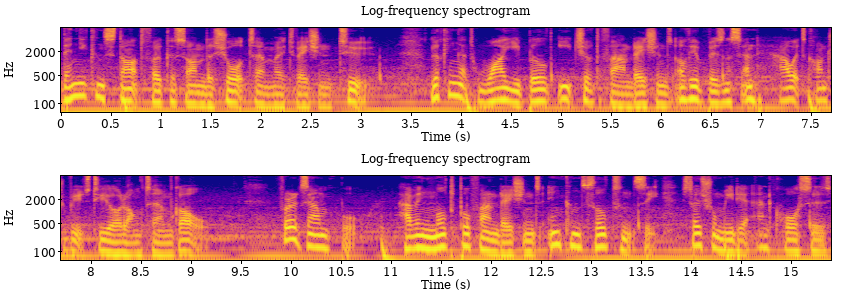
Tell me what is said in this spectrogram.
then you can start focus on the short-term motivation too, looking at why you build each of the foundations of your business and how it contributes to your long-term goal. For example, having multiple foundations in consultancy, social media and courses,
